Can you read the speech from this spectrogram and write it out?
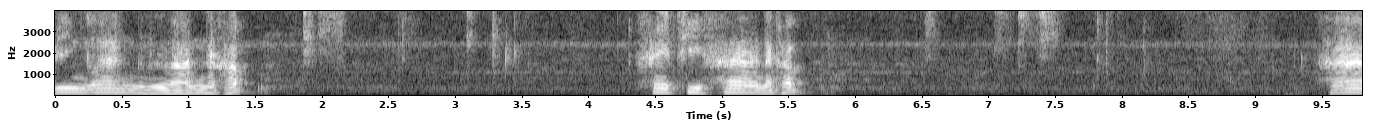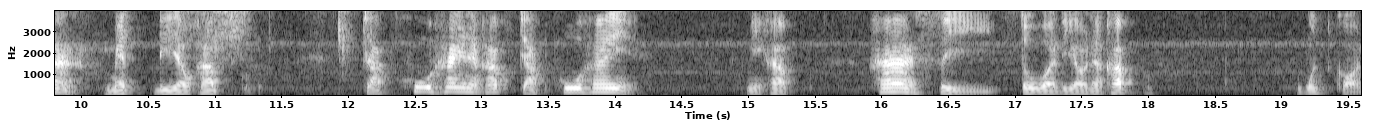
วิ่งล่างเงินล้านนะครับ ให้ที่ห้านะครับห้าเม็ดเดียวครับ จับคู่ให้นะครับ จับคู่ให้นี่ครับห้าสี่ตัวเดียวนะครับงวดก่อน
